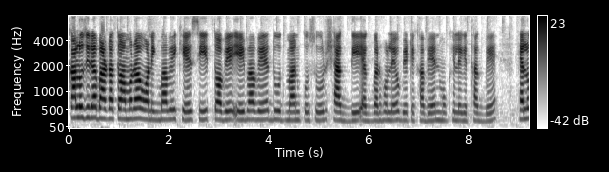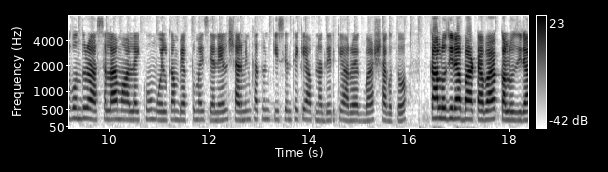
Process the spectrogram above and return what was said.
কালো জিরা বাটা তো আমরা অনেকভাবেই খেয়েছি, তবে এইভাবে দুধ মান কচুর শাক দিয়ে একবার হলেও বেটে খাবেন, মুখে লেগে থাকবে। হ্যালো বন্ধুরা, আসসালামু আলাইকুম, welcome back to my channel Sharmin Khatun kitchen থেকে আপনাদেরকে আরও একবার স্বাগত। কালো জিরা বাটা বা কালো জিরা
